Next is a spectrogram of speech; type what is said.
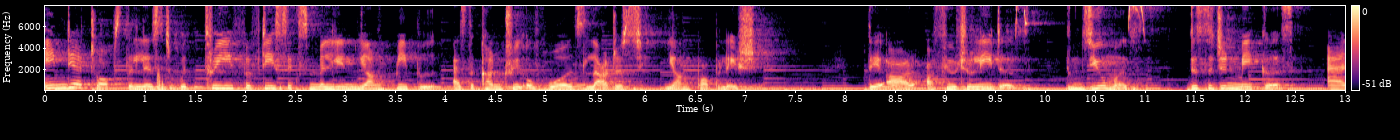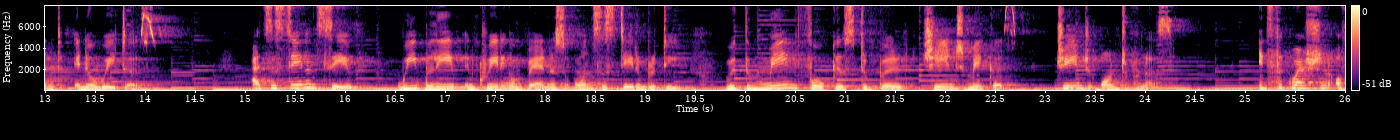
India tops the list with 356 million young people as the country of world's largest young population. They are our future leaders, consumers, decision makers, and innovators. At Sustain and Save, we believe in creating awareness on sustainability with the main focus to build change makers, change entrepreneurs. It's the question of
